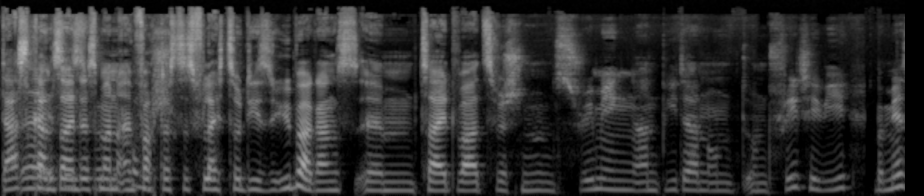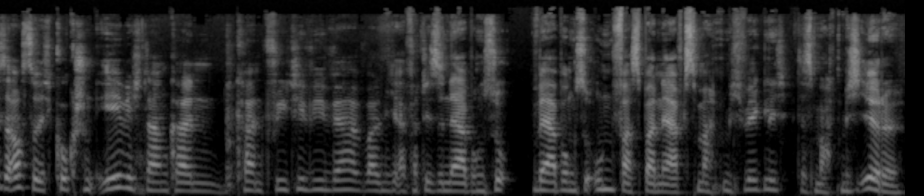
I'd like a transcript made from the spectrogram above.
Das Äh, kann ist sein, es dass man einfach, komisch. dass das vielleicht so diese Übergangszeit war zwischen Streaming-Anbietern und, und Free TV. Bei mir ist auch so, ich gucke schon ewig lang kein, kein Free TV mehr, weil mich einfach diese Werbung so, Werbung so unfassbar nervt. Das macht mich wirklich, das macht mich irre.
